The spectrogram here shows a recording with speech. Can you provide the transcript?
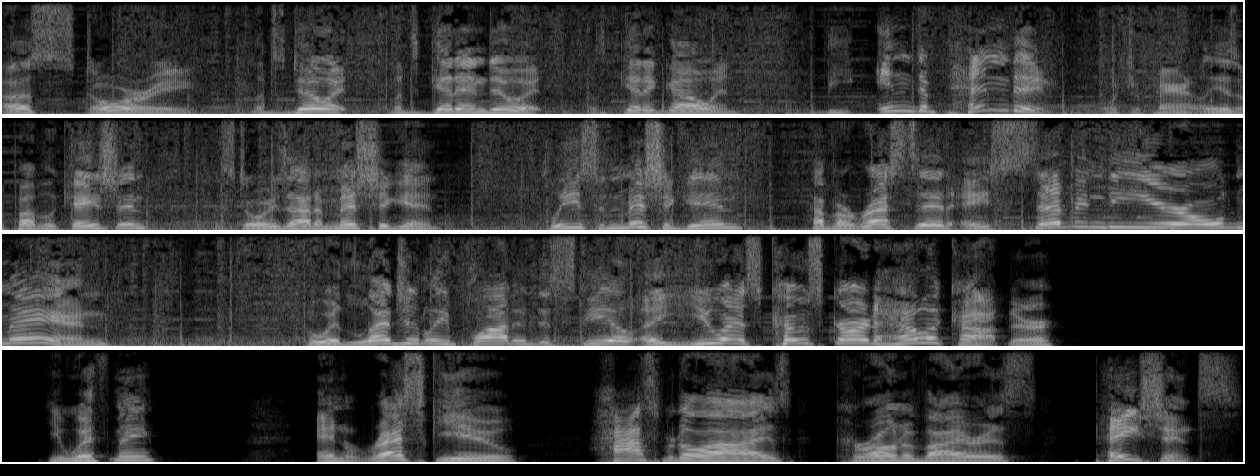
a Story. Let's do it. Let's get into it. Let's get it going. The Independent, which apparently is a publication, the story's out of Michigan. Police in Michigan have arrested a 70 year old man who allegedly plotted to steal a U.S. Coast Guard helicopter. You with me? And rescue hospitalized coronavirus patients.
